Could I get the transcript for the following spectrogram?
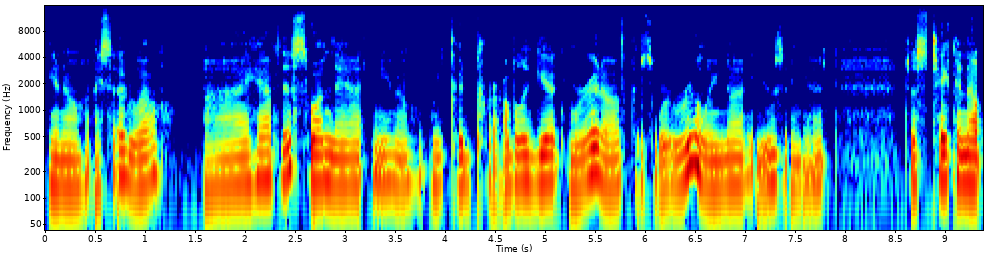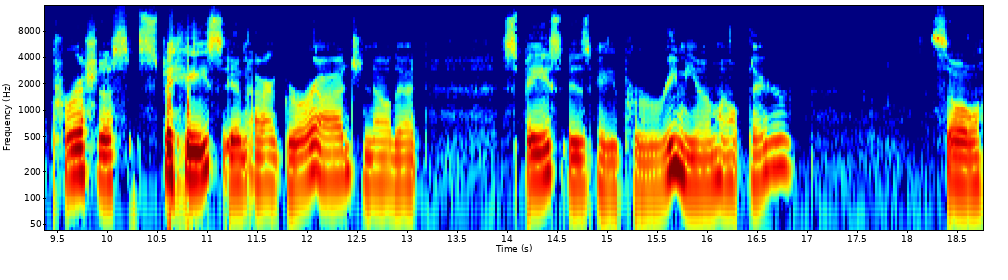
you know, I said, well, I have this one that, you know, we could probably get rid of because we're really not using it just taking up precious space in our garage now that space is a premium out there. So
